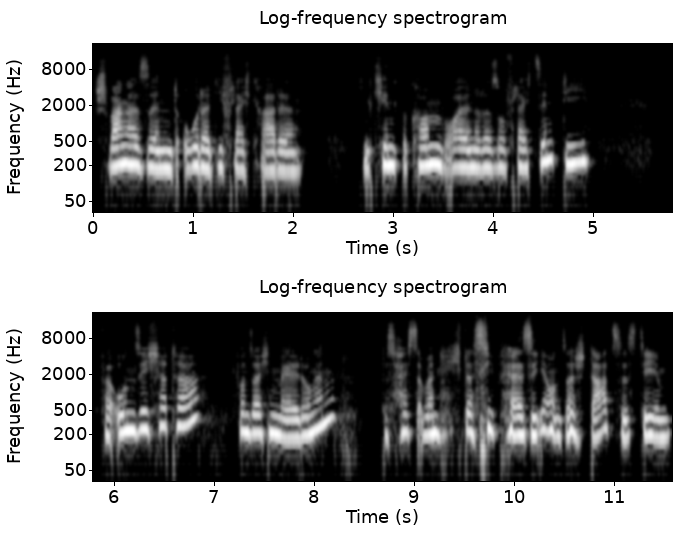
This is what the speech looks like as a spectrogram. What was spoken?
schwanger sind oder die vielleicht gerade ein Kind bekommen wollen oder so, vielleicht sind die verunsicherter von solchen Meldungen das heißt aber nicht, dass sie per se unser Staatssystem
